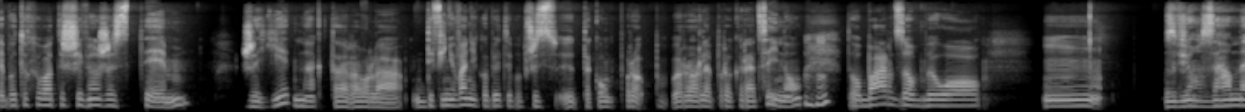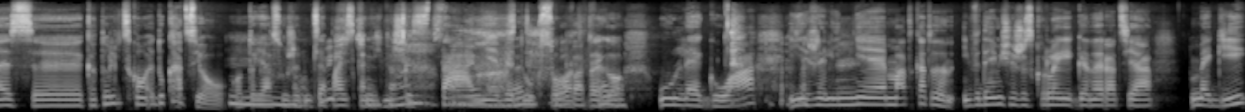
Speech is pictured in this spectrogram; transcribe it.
Y, bo to chyba też się wiąże z tym, że jednak ta rola, definiowanie kobiety poprzez y, taką pro, rolę prokreacyjną, Mhm. to bardzo było mm, związane z y, katolicką edukacją. Oto ja Mm, służebnica oczywiście, pańska, niech mi się tak. stanie Według słowa Twego uległa. Jeżeli nie matka, to ten. I wydaje mi się, że z kolei generacja Megi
